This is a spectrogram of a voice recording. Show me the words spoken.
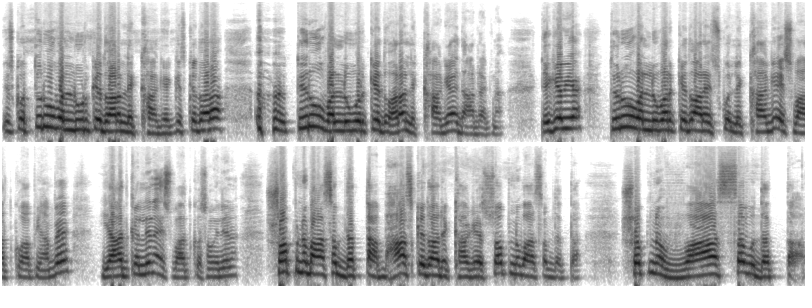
इसको तिरुवल्लूर के द्वारा लिखा गया। किसके द्वारा? तिरुवल्लुवर के द्वारा लिखा गया, ध्यान रखना। ठीक है भैया? तिरुवल्लुवर के द्वारा इसको लिखा गया, इस बात को आप यहाँ पे याद कर लेना, इस बात को समझ लेना। स्वप्न वासव दत्ता भाष के द्वारा लिखा गया स्वप्न वासव दत्ता। स्वप्न वासव दत्ता।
